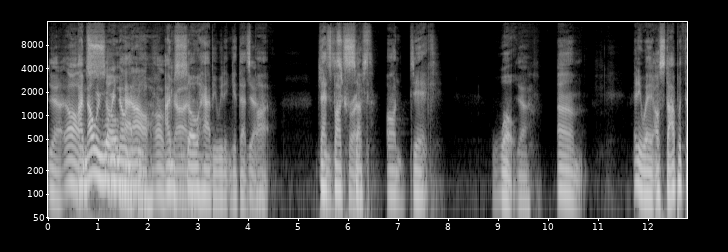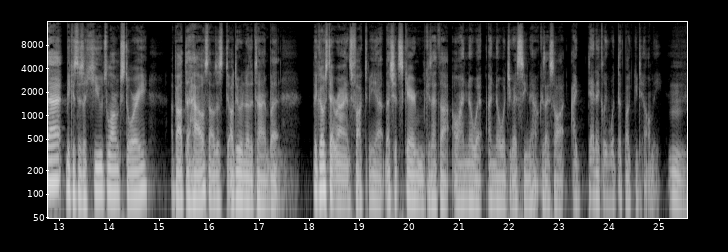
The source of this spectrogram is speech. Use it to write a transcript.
yeah. Oh, I'm knowing so what we know happy. now. Oh, I'm God. so happy we didn't get that Yeah. spot. That Jesus spot Christ. sucked on dick. Whoa. Yeah. Um. Anyway, I'll stop with that because there's a huge long story about the house. I'll just I'll do it another time. But the ghost at Ryan's fucked me up. That shit scared me because I thought, oh, I know what I know what you guys see now because I saw it identically. What the fuck you tell me? Mm.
